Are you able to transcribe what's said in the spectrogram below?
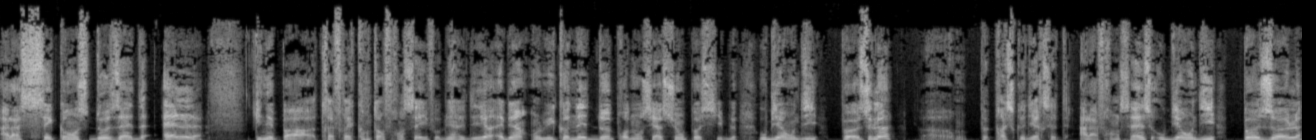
à la séquence 2ZL, qui n'est pas très fréquente en français, il faut bien le dire, eh bien, on lui connaît deux prononciations possibles. Ou bien on dit puzzle, on peut presque dire que c'est à la française, ou bien on dit puzzle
